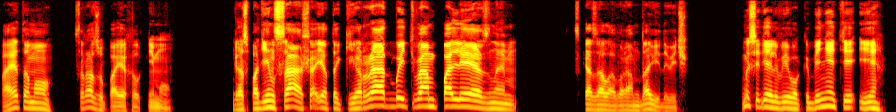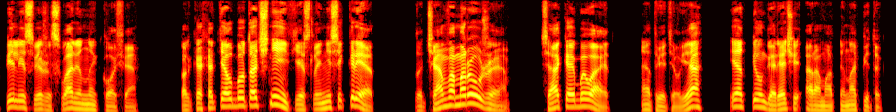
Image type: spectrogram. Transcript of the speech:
поэтому сразу поехал к нему. «Господин Саша, я таки рад быть вам полезным», — сказал Авраам Давидович. Мы сидели в его кабинете и пили свежесваренный кофе. «Только хотел бы уточнить, если не секрет, зачем вам оружие?» «Всякое бывает», — ответил я и отпил горячий ароматный напиток.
